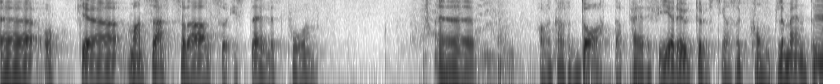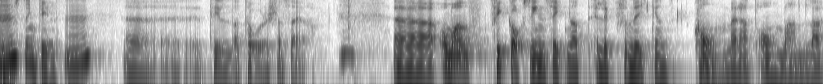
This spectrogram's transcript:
Eh, och eh, man satsade alltså istället på eh, vad man kallar för dataperifer utrustning, alltså komplementutrustning till, eh, till datorer så att säga. Och man fick också insikten att elektroniken kommer att omvandla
